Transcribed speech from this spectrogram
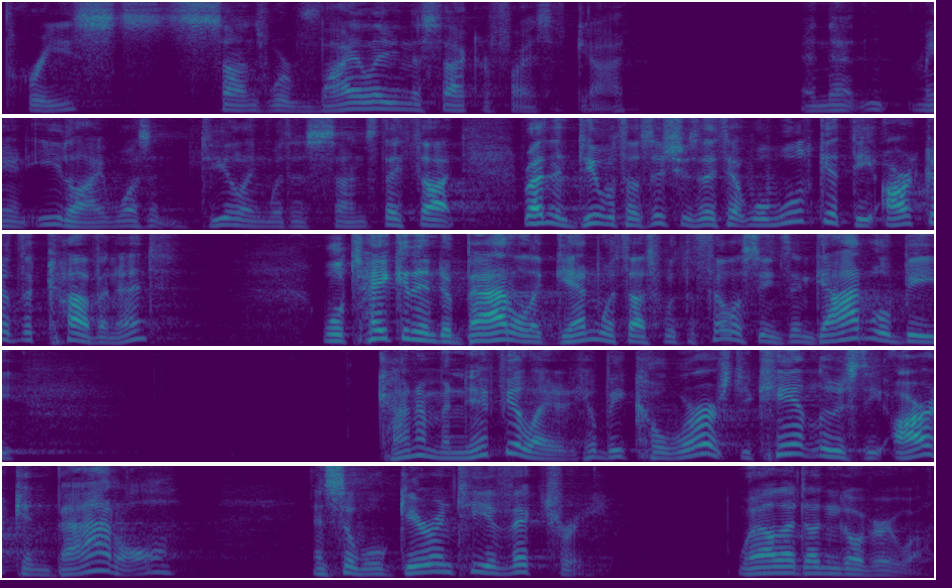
priests' sons were violating the sacrifice of God, and that man Eli wasn't dealing with his sons, they thought, rather than deal with those issues, they thought, well, we'll get the Ark of the Covenant, we'll take it into battle again with us with the Philistines, and God will be kind of manipulated. He'll be coerced. You can't lose the Ark in battle, and so we'll guarantee a victory. Well, that doesn't go very well.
